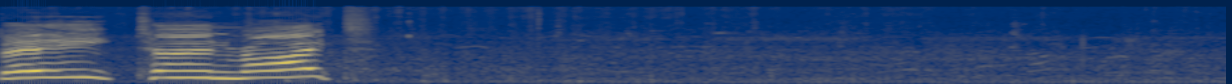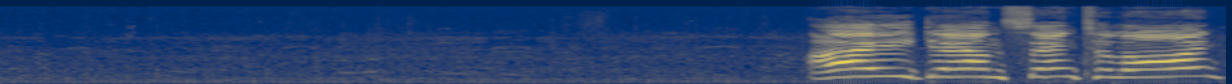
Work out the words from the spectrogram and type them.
B, turn right. A, down centre line.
